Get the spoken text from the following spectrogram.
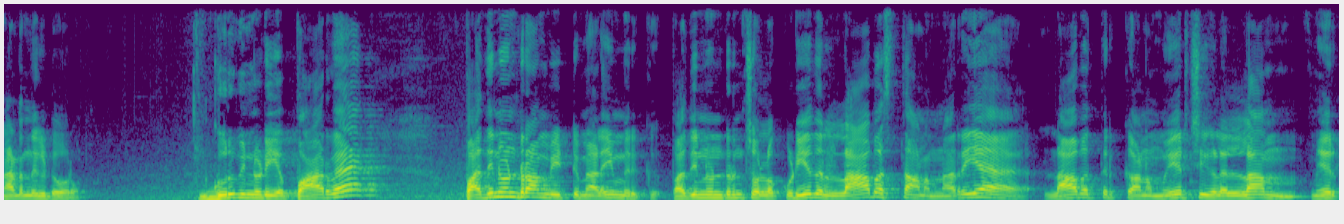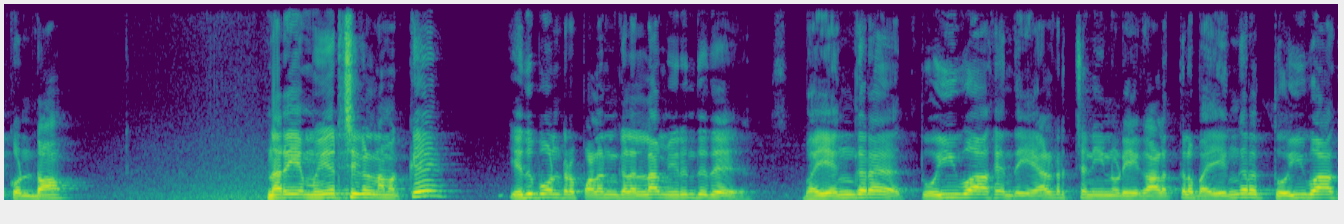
நடந்துக்கிட்டு வரும். குருவினுடைய பார்வை பதினொன்றாம் வீட்டு மேலேயும் இருக்குது பதினொன்றுன்னு சொல்லக்கூடியது லாபஸ்தானம். நிறைய லாபத்திற்கான முயற்சிகள் எல்லாம் மேற்கொண்டோம். நிறைய முயற்சிகள் நமக்கு எது போன்ற பலன்கள் எல்லாம் இருந்தது? பயங்கர தொய்வாக இந்த ஏழரச்சனியினுடைய காலத்தில் பயங்கர தொய்வாக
